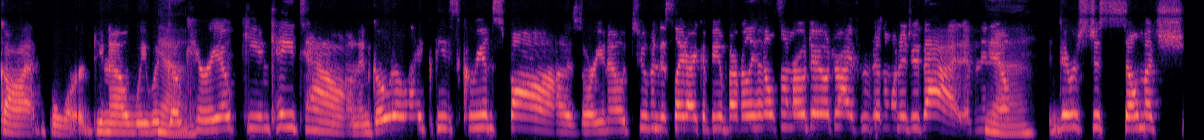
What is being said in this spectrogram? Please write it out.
got bored. You know, we would yeah. go karaoke in K Town and go to like these Korean spas, or, you know, two minutes later, I could be in Beverly Hills on Rodeo Drive. Who doesn't want to do that? And then, yeah. you know, there was just so much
